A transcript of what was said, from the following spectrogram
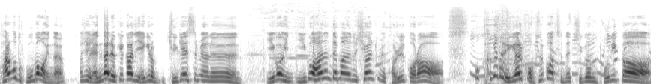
다른 것도 궁금한 거 있나요? 사실 옛날에 이렇게까지 얘기를 길게 했으면은 이거 이거 하는 데만 해도 시간 좀 걸릴 거라 뭐 크게 더 얘기할 거 없을 것 같은데 지금 보니까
